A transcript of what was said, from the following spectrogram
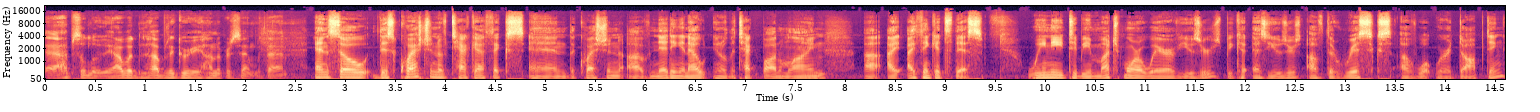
Absolutely, I would I would agree 100 percent with that. And so, this question of tech ethics and the question of netting it out, you know, the tech bottom line, uh, I, I think it's this: we need to be much more aware of users, because as users, of the risks of what we're adopting.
